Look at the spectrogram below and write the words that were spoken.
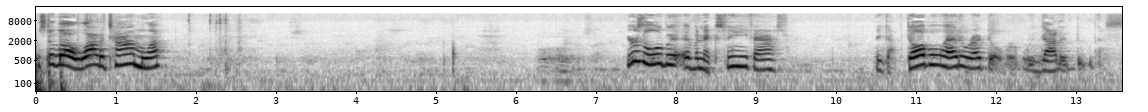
we still got a lot of time left. Here's a little bit of an Xfinity fast. We got double header at Dover. We gotta do this.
